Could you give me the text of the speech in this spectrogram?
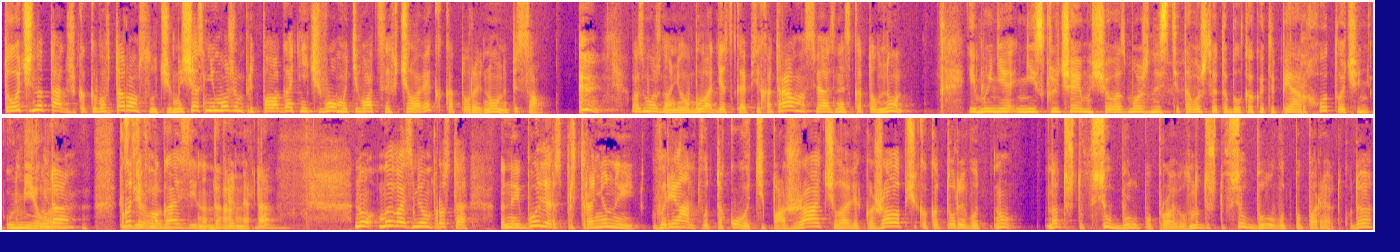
Точно так же, как и во втором случае. Мы сейчас не можем предполагать ничего о мотивациях человека, который ну, написал. Возможно, у него была детская психотравма, связанная с котом, но и мы не, не исключаем еще возможности того, что это был какой-то пиар-ход очень умело. Да, против магазина, например, да. да? Ну, мы возьмем просто наиболее распространенный вариант вот такого типажа человека-жалобщика, который вот, ну, надо, чтобы все было по правилам, надо, чтобы все было вот по порядку, да.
